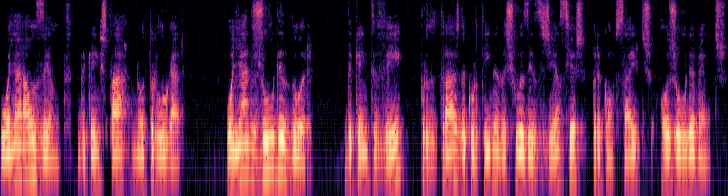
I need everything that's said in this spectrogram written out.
o olhar ausente de quem está noutro lugar, o olhar julgador de quem te vê por detrás da cortina das suas exigências, preconceitos ou julgamentos,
